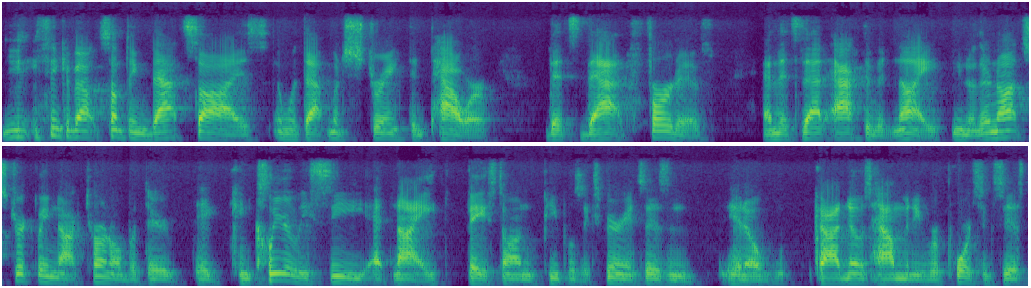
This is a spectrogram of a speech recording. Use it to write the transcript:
You think about something that size and with that much strength and power that's that furtive and that's that active at night. You know, they're not strictly nocturnal, but they're they can clearly see at night based on people's experiences, and you know, God knows how many reports exist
